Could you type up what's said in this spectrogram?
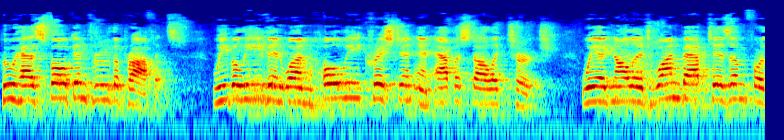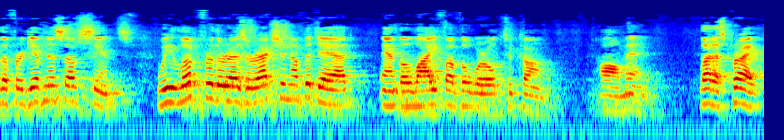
who has spoken through the prophets. We believe in one holy Christian and apostolic church. We acknowledge one baptism for the forgiveness of sins. We look for the resurrection of the dead and the life of the world to come. Amen. Let us pray.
